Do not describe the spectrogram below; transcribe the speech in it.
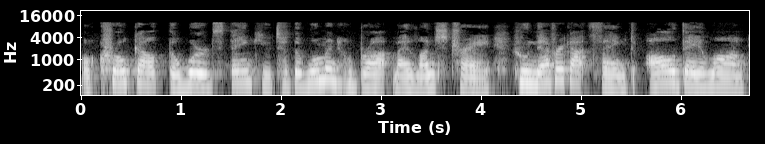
or croak out the words thank you to the woman who brought my lunch tray, who never got thanked all day long,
